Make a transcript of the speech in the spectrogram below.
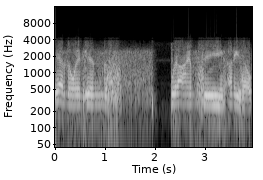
have no engines. We're IMC. I need help.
